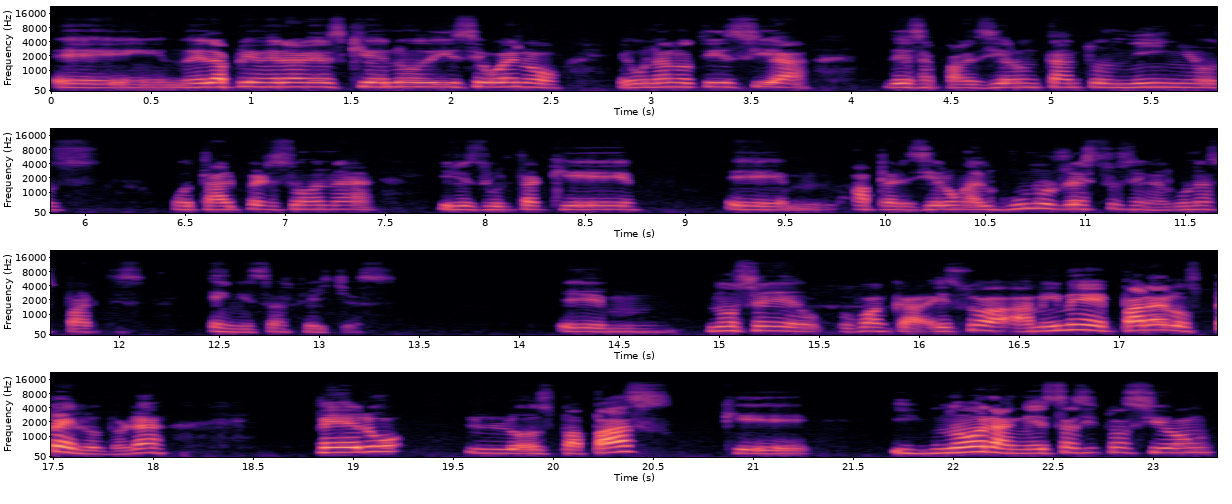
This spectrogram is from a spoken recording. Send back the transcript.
Eh, no es la primera vez que uno dice, bueno, en una noticia desaparecieron tantos niños o tal persona y resulta que eh, aparecieron algunos restos en algunas partes en esas fechas. Eh, no sé, Juanca, eso a, a, mí me para los pelos, ¿verdad? Pero los papás que ignoran esta situación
